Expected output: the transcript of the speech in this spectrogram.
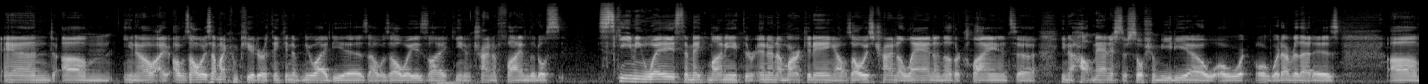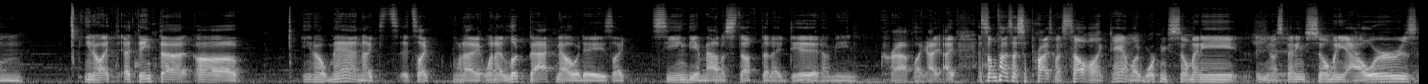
And um, you know, I, I was always on my computer thinking of new ideas. I was always like, you know, trying to find little scheming ways to make money through internet marketing. I was always trying to land another client to you know help manage their social media or, or whatever that is. Um, you know, I, I think that uh, you know, man, like it's, it's like when I when I look back nowadays, like seeing the amount of stuff that I did. I mean, crap. Like I, I sometimes I surprise myself. I'm like, damn, like working so many, you know, spending so many hours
